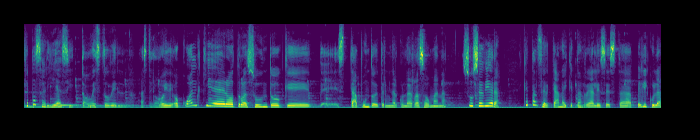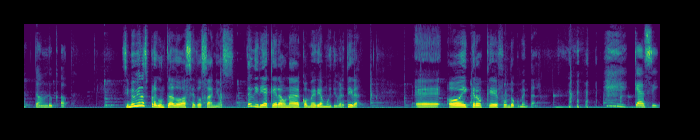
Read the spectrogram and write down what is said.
¿qué pasaría si todo esto del asteroide o cualquier otro asunto que eh, está a punto de terminar con la raza humana sucediera? ¿Qué tan cercana y qué tan real es esta película Don't Look Up? Si me hubieras preguntado hace dos años, te diría que era una comedia muy divertida. Eh, hoy creo que fue un documental. Casi,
